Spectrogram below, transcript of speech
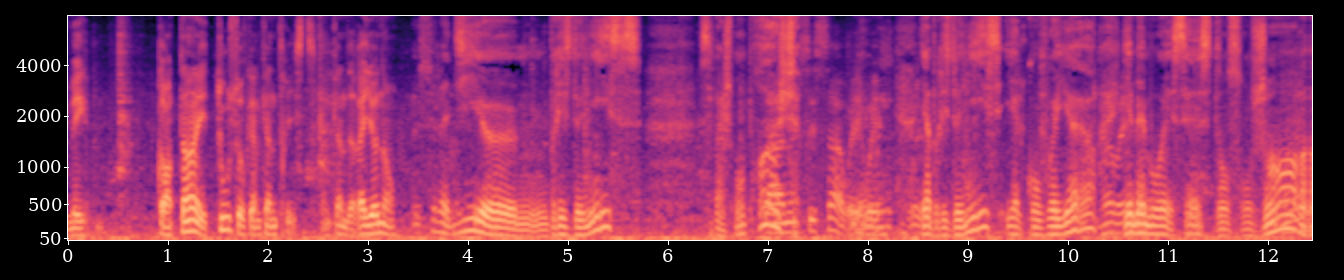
mais Quentin est tout sauf quelqu'un de triste, quelqu'un de rayonnant. Cela dit, euh, Brice de Nice, c'est vachement proche. Ah non, c'est ça, oui, Mais oui. Il y a Brice de Nice, il y a le convoyeur, ouais. il y a même OSS dans son genre.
